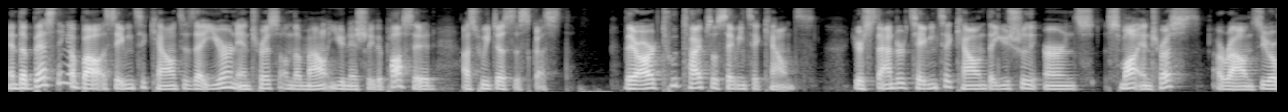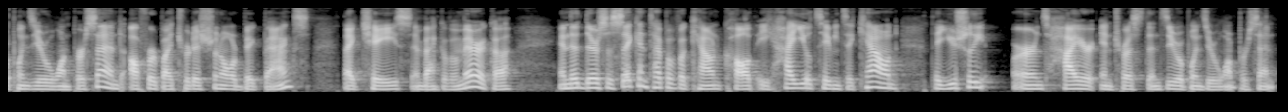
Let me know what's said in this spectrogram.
And the best thing about savings accounts is that you earn interest on the amount you initially deposited, as we just discussed. There are two types of savings accounts your standard savings account that usually earns small interest, around 0.01%, offered by traditional or big banks like Chase and Bank of America. And then there's a second type of account called a high yield savings account that usually earns higher interest than 0.01%.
